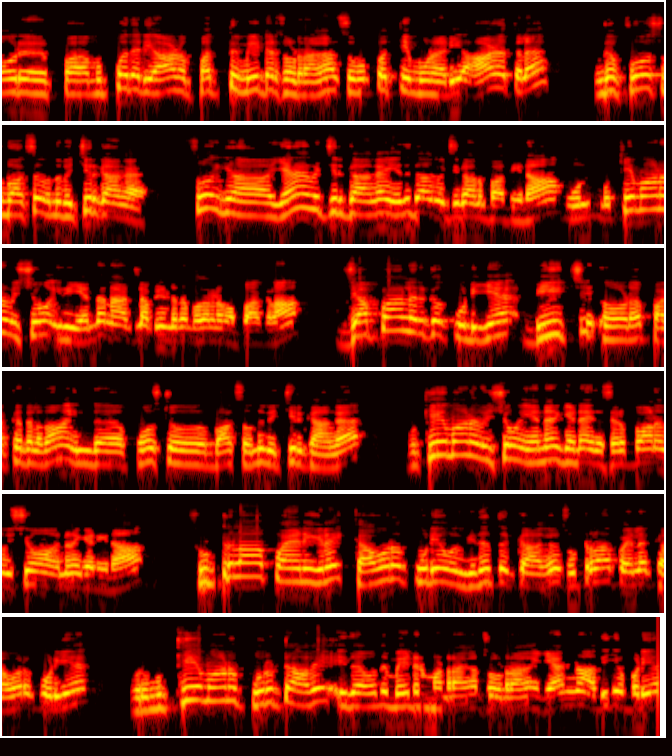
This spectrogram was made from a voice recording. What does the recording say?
ஒரு ப- முப்பது அடி ஆழம் பத்து மீட்டர் சொல்றாங்க. ஸோ முப்பத்தி மூணு அடி ஆழத்துல இந்த போஸ்ட் பாக்ஸை வந்து வச்சிருக்காங்க. ஸோ ஏன் வச்சிருக்காங்க? எதுக்காக வச்சிருக்காங்கன்னு பாத்தீங்கன்னா முக்கியமான விஷயம் இது எந்த நாட்டுல அப்படின்றத முதல்ல நம்ம பார்க்கலாம். ஜப்பான்ல இருக்கக்கூடிய பீச்சோட பக்கத்துல தான் இந்த போஸ்ட் பாக்ஸ் வந்து வச்சிருக்காங்க. முக்கியமான விஷயம் என்னன்னு கேட்டா இது சிறப்பான விஷயம் என்னன்னு கேட்டீங்கன்னா சுற்றுலா பயணிகளை கவரக்கூடிய ஒரு விதத்துக்காக சுற்றுலா பயணிகளை கவரக்கூடிய ஒரு முக்கியமான பொருட்டாவே இதை வந்து மெயின்டைன் பண்றாங்கன்னு சொல்றாங்க. ஏன்னா அதிகப்படியா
